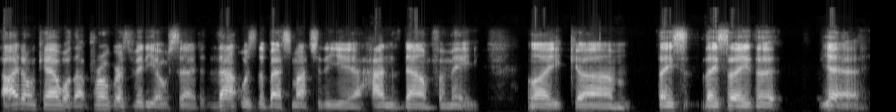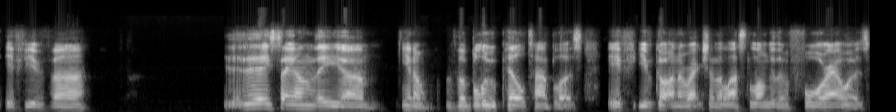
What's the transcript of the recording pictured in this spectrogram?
I don't care what that progress video said, that was the best match of the year, hands down for me. Like, um, they, they say that, yeah, if you've, uh, they say on the, um, you know, the blue pill tablets, if you've got an erection that lasts longer than four hours,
